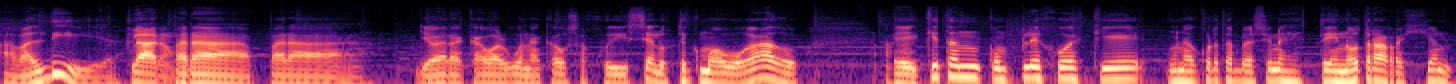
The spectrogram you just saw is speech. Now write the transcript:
Valdivia claro. para, para llevar a cabo alguna causa judicial. Usted como abogado, eh, ¿qué tan complejo es que una corte de apelaciones esté en otra región?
